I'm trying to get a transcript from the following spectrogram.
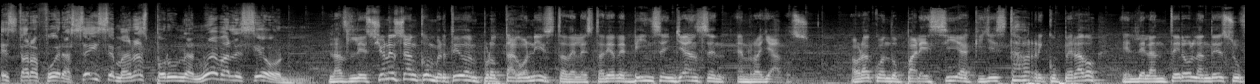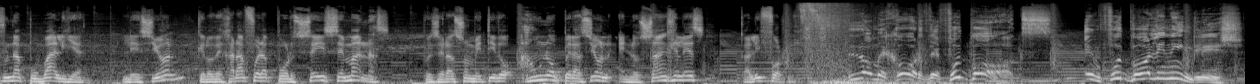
estará fuera seis semanas por una nueva lesión. Las lesiones se han convertido en protagonista de la estadía de Vincent Janssen en Rayados. Ahora cuando parecía que ya estaba recuperado, el delantero holandés sufre una pubalgia, lesión que lo dejará fuera por seis semanas, pues será sometido a una operación en Los Ángeles, California. Lo mejor de Footbox. En Football in English,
